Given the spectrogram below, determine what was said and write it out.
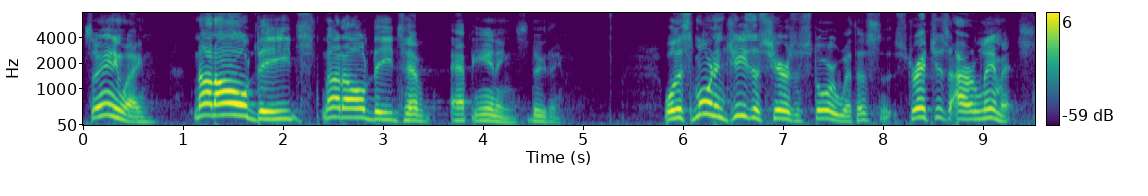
So, anyway, not all deeds, not all deeds have happy endings, do they? Well, this morning Jesus shares a story with us that stretches our limits.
